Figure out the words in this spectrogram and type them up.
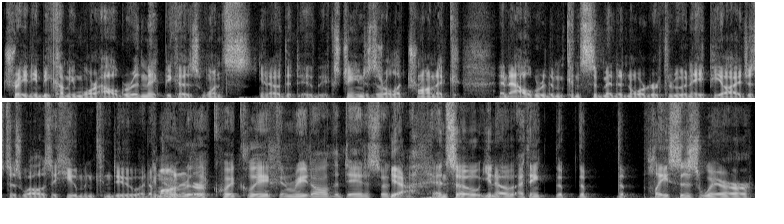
trading becoming more algorithmic because once you know the, exchanges are electronic, an algorithm can submit an order through an API just as well as a human can do at a monitor. really quickly, it can read all the data. So yeah, can... and so you know, I think the the the places where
